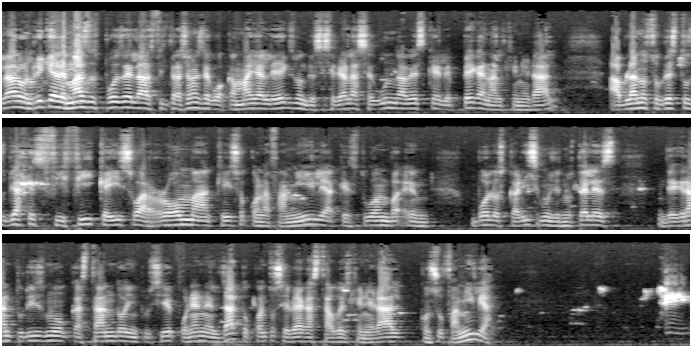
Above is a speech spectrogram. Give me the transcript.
Claro, Enrique, además después de las filtraciones de Guacamaya Lex, donde sería la segunda vez que le pegan al general, hablando sobre estos viajes FIFI que hizo a Roma, que hizo con la familia, que estuvo en, vuelos carísimos y en hoteles de gran turismo, gastando, inclusive ponían el dato, cuánto se había gastado el general con su familia. Sí,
